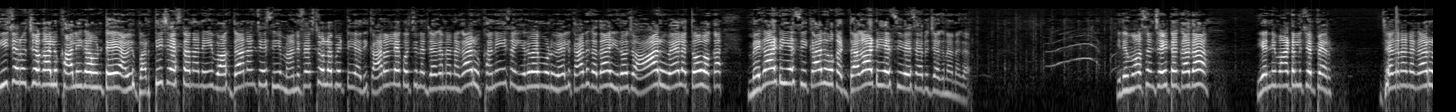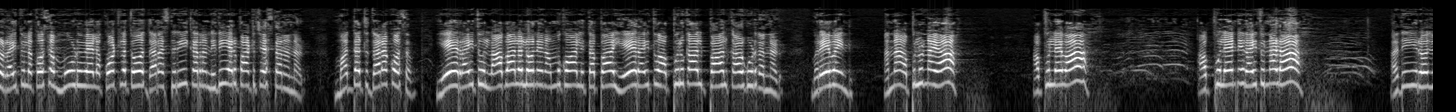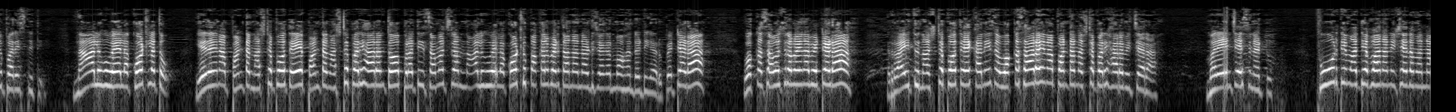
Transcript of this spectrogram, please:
టీచర్ ఉద్యోగాలు ఖాళీగా ఉంటే అవి భర్తీ చేస్తానని వాగ్దానం చేసి మేనిఫెస్టోలో పెట్టి అధికారంలోకి లేకొచ్చిన జగనన్న గారు కనీసం ఇరవై మూడు వేలు కాదు కదా ఈ రోజు ఆరు వేలతో ఒక మెగా డిఎస్సి కాదు ఒక డగా డిఎస్సి వేశారు జగనన్న గారు. ఇది మోసం చేయటం కదా? ఎన్ని మాటలు చెప్పారు? జగనన్న గారు రైతుల కోసం మూడు వేల కోట్లతో ధర స్థిరీకరణ నిధి ఏర్పాటు చేస్తానన్నాడు. మద్దతు ధర కోసం ఏ రైతు లాభాలలోనే నమ్ముకోవాలి తప్ప ఏ రైతు అప్పులు కాలు పాలు కాకూడదన్నాడు. మరేమైంది? అన్నా అప్పులున్నాయా? అప్పులు లేవా అప్పు లేని రైతున్నాడా? అది ఈ రోజు పరిస్థితి. నాలుగు వేల కోట్లతో ఏదైనా పంట నష్టపోతే పంట నష్టపరిహారంతో ప్రతి సంవత్సరం నాలుగు వేల కోట్లు పక్కన పెడతానన్నాడు జగన్మోహన్ రెడ్డి గారు. పెట్టాడా? ఒక్క సంవత్సరమైనా పెట్టాడా? రైతు నష్టపోతే కనీసం ఒక్కసారైనా పంట నష్టపరిహారం ఇచ్చారా? మరేం చేసినట్టు? పూర్తి మద్యపాన నిషేధం అన్నాడు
